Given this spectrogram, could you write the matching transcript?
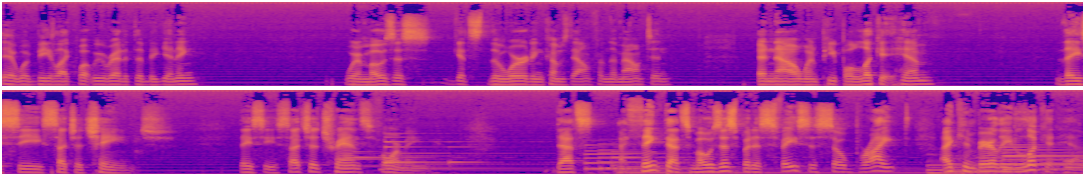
it would be like what we read at the beginning, where Moses gets the word and comes down from the mountain. And now, when people look at him, they see such a change. They see such a transforming. That's, I think that's Moses, but his face is so bright, I can barely look at him.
